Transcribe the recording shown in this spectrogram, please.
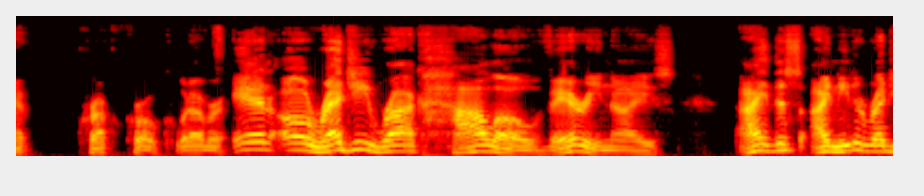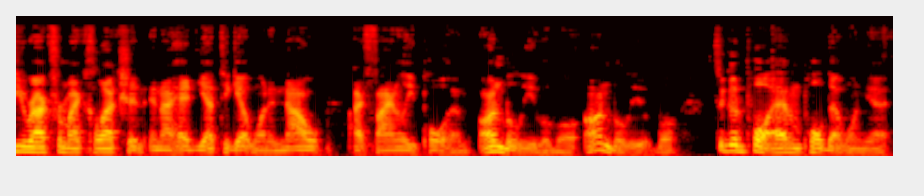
a Croak Croak, whatever. And oh, Regirock Hollow. Very nice. I this I needed Regirock for my collection, and I had yet to get one, and now I finally pull him. Unbelievable. Unbelievable. It's a good pull. I haven't pulled that one yet.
